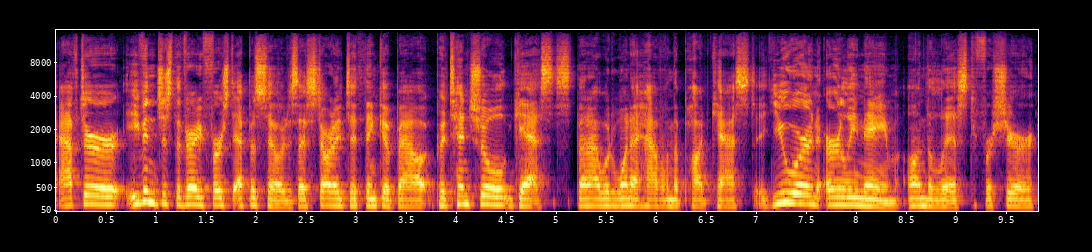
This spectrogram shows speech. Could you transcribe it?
after even just the very first episode, as I started to think about potential guests that I would want to have on the podcast, you were an early name on the list for sure.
